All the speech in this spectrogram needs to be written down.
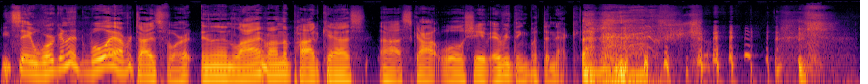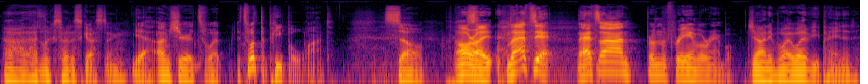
you'd say we're gonna we'll advertise for it, and then live on the podcast, uh, Scott will shave everything but the neck. Oh, that looks so disgusting. yeah, I'm sure it's what it's what the people want. So All right, that's it. That's on from the preamble ramble. Johnny boy, what have you painted?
